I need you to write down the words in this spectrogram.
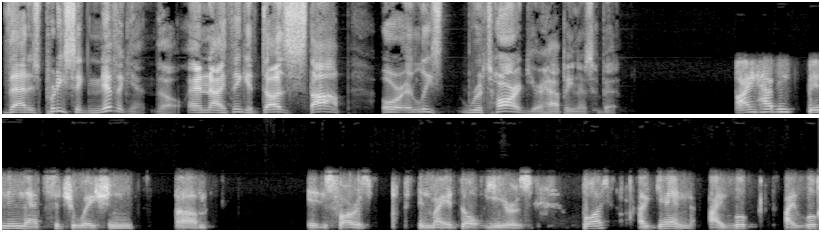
that is pretty significant, though. And I think it does stop or at least retard your happiness a bit. I haven't been in that situation um, as far as in my adult years, but again, I look I look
